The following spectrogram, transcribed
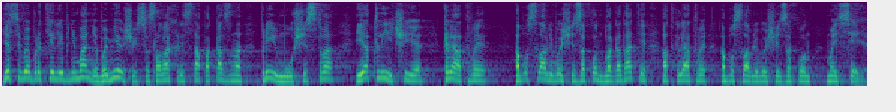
Если вы обратили внимание, в имеющихся словах Христа показано преимущество и отличие клятвы, обуславливающей закон благодати, от клятвы, обуславливающей закон Моисея.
